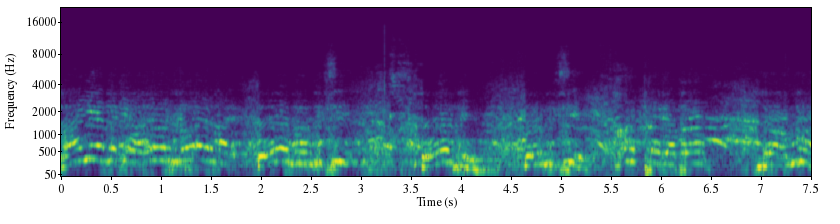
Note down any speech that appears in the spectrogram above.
வாணியப்பட்டி ஒரு ஒரு மிக்சி ஒரு ஒரு மிக்சி அம்மா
